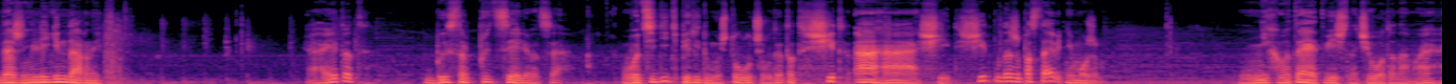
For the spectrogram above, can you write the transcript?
Даже не легендарный. А этот быстро прицеливаться. Вот сиди теперь и думай, что лучше. Вот этот щит. Ага, щит. Щит мы даже поставить не можем. Не хватает вечно чего-то нам, а.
